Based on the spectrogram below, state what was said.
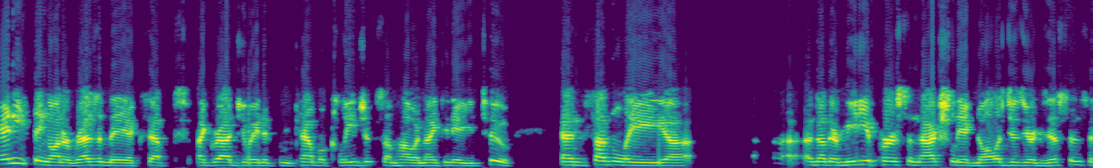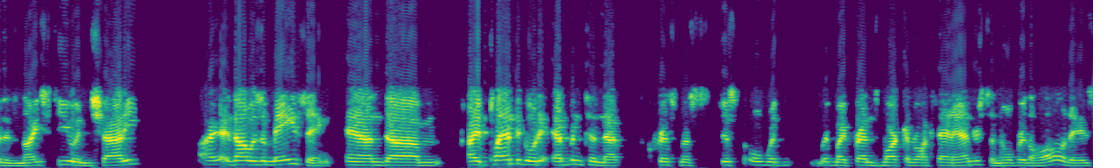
anything on a resume except I graduated from Campbell Collegiate somehow in 1982, and suddenly uh, another media person actually acknowledges your existence and is nice to you and chatty. I, that was amazing, and um, I planned to go to Edmonton that Christmas just with with my friends Mark and Roxanne Anderson over the holidays,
